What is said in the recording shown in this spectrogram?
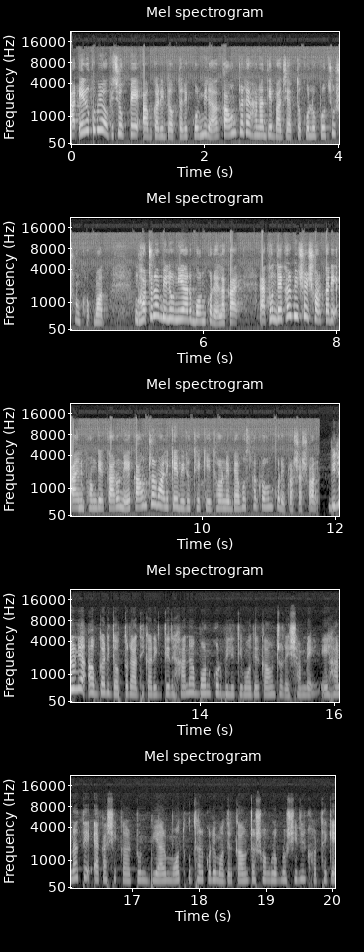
আর এরকমই অভিযোগ পেয়ে আবগারি দপ্তরের কর্মীরা কাউন্টারে হানা দিয়ে বাজেয়াপ্ত করল প্রচুর সংখ্যক মদ। ঘটনা বিলুনিয়ার বনকর এলাকায়। এখন দেখার বিষয় সরকারি আইন ভঙ্গের কারণে কাউন্টার মালিকের বিরুদ্ধে কী ধরনের ব্যবস্থা গ্রহণ করে প্রশাসন? বিলুনিয়া আবগারি দপ্তর আধিকারিকদের হানা বনকর বিলিতি মদের কাউন্টারের সামনে। এই হানাতে একাশি কার্টুন বিয়ার মদ উদ্ধার করে মদের কাউন্টার সংলগ্ন সিঁড়ির ঘর থেকে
